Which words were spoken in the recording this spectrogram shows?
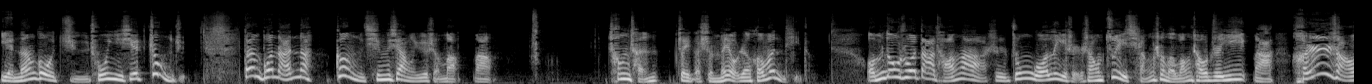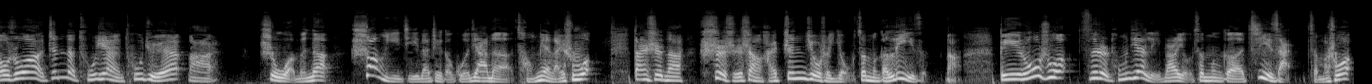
也能够举出一些证据。但伯南呢，更倾向于什么啊？称臣这个是没有任何问题的。我们都说大唐啊，是中国历史上最强盛的王朝之一啊，很少说真的出现突厥啊，是我们的。上一级的这个国家的层面来说，但是呢，事实上还真就是有这么个例子啊。比如说《资治通鉴》里边有这么个记载，怎么说？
